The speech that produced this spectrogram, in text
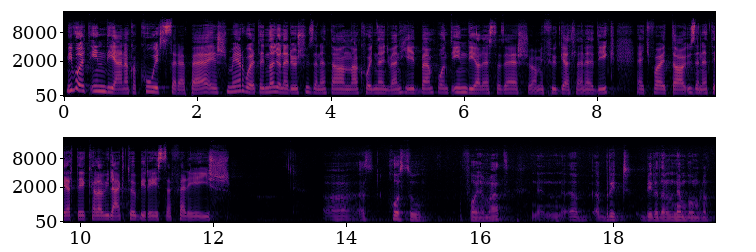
Mi volt Indiának a kulcs szerepe, és miért volt egy nagyon erős üzenete annak, hogy 47-ben pont India lesz az első, ami függetlenedik, egyfajta üzenetértékkel a világ többi része felé is? Az hosszú folyamat. A brit birodalom nem bomlott,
